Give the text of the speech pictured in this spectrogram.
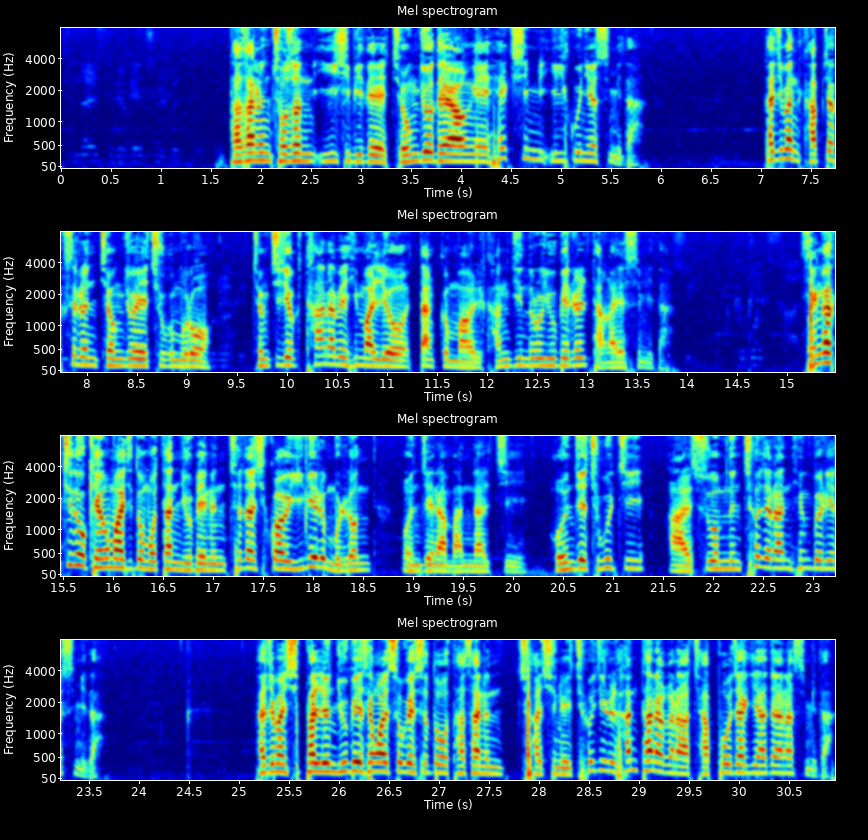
다산은 조선 22대 정조대왕의 핵심 일꾼이었습니다. 하지만 갑작스런 정조의 죽음으로 정치적 탄압에 휘말려 땅끝 마을 강진으로 유배를 당하였습니다. 생각지도 경험하지도 못한 유배는 처자식과의 이별은 물론 언제나 만날지 언제 죽을지 알 수 없는 처절한 형벌이었습니다. 하지만 18년 유배 생활 속에서도 다산은 자신의 처지를 한탄하거나 자포자기하지 않았습니다.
